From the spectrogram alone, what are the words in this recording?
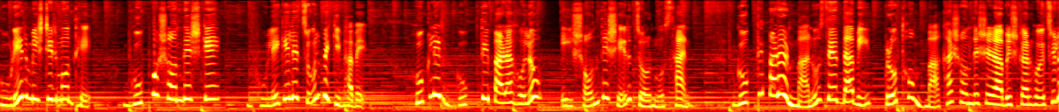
গুড়ের মিষ্টির মধ্যে গুপ সন্দেশকে ভুলে গেলে চলবে কীভাবে? হুগলির গুপ্তিপাড়া হল এই সন্দেশের জন্মস্থান। গুপ্তিপাড়ার মানুষদের দাবি প্রথম মাখা সন্দেশের আবিষ্কার হয়েছিল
